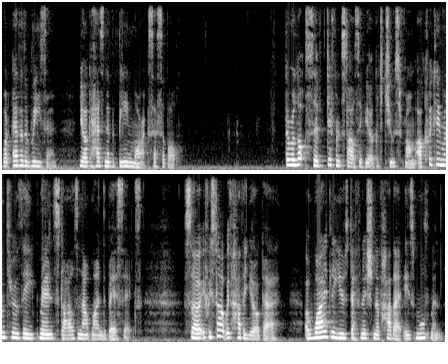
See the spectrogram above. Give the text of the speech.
Whatever the reason, yoga has never been more accessible. There are lots of different styles of yoga to choose from. I'll quickly run through the main styles and outline the basics. So, if we start with Hatha Yoga, a widely used definition of Hatha is movement,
